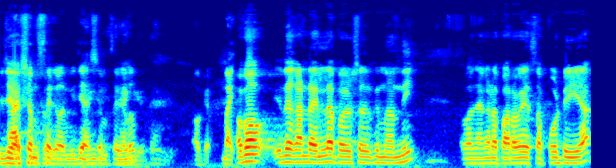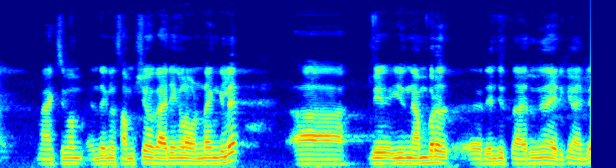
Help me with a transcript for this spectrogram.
വിജയാശംസകളും. വിജയാശംസകളും. ഓക്കെ ബൈ അപ്പോൾ ഇത് കണ്ട എല്ലാ പ്രേക്ഷകർക്കും നന്ദി. അപ്പോൾ ഞങ്ങളുടെ പറവയെ സപ്പോർട്ട് ചെയ്യുക. മാക്സിമം എന്തെങ്കിലും സംശയമോ കാര്യങ്ങളോ ഉണ്ടെങ്കിൽ ഈ നമ്പർ രഞ്ജിത്ത് തരുന്നതായിരിക്കും അതിൽ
